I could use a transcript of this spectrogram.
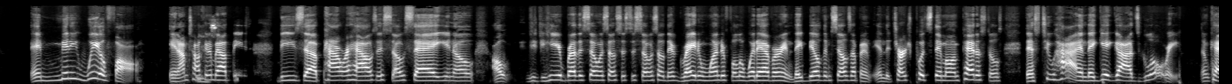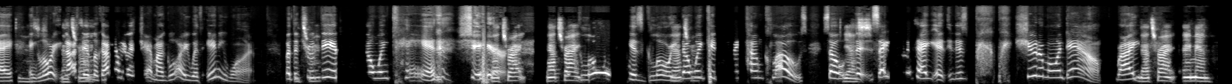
and many will fall. And I'm talking Yes. about these these uh powerhouses, so say, you know, oh, did you hear brother so and so, sister so and so? They're great and wonderful or whatever, and they build themselves up, and, and the church puts them on pedestals that's too high, and they get God's glory. Okay, and glory. God That's said, "Look, I'm not going to share my glory with anyone." But the That's truth right. is, no one can share That's right. That's right. glory, his glory. No right. one can even come close. So the Yes. Satan gonna take it just shoot them on down, right? That's right. Amen.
